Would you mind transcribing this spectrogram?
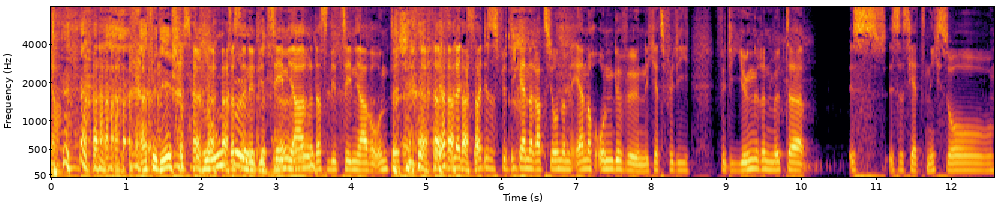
Ja. ja, für die ist das ein Das sind die zehn Jahre, das sind die zehn Jahre Unterschied. Ja, vielleicht, vielleicht ist es für die Generation dann eher noch ungewöhnlich. Jetzt für die, für die jüngeren Mütter ist, ist es jetzt nicht so,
